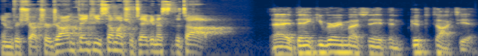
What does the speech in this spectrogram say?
infrastructure. John, thank you so much for taking us to the top. All right. Thank you very much, Nathan. Good to talk to you.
